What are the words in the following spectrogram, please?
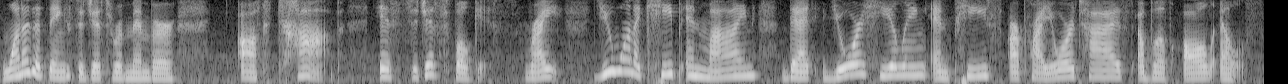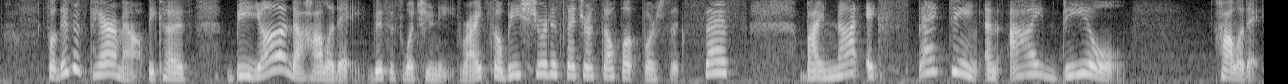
one of the things things to just remember off top is to just focus, right? You want to keep in mind that your healing and peace are prioritized above all else. So this is paramount because beyond a holiday, this is what you need, right? So be sure to set yourself up for success by not expecting an ideal holiday,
